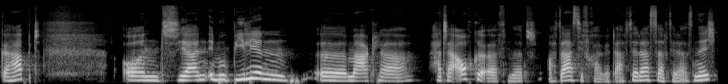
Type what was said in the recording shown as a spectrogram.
gehabt. Und ja, ein Immobilienmakler äh, hat er auch geöffnet. Auch da ist die Frage, darf der das, darf der das nicht?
